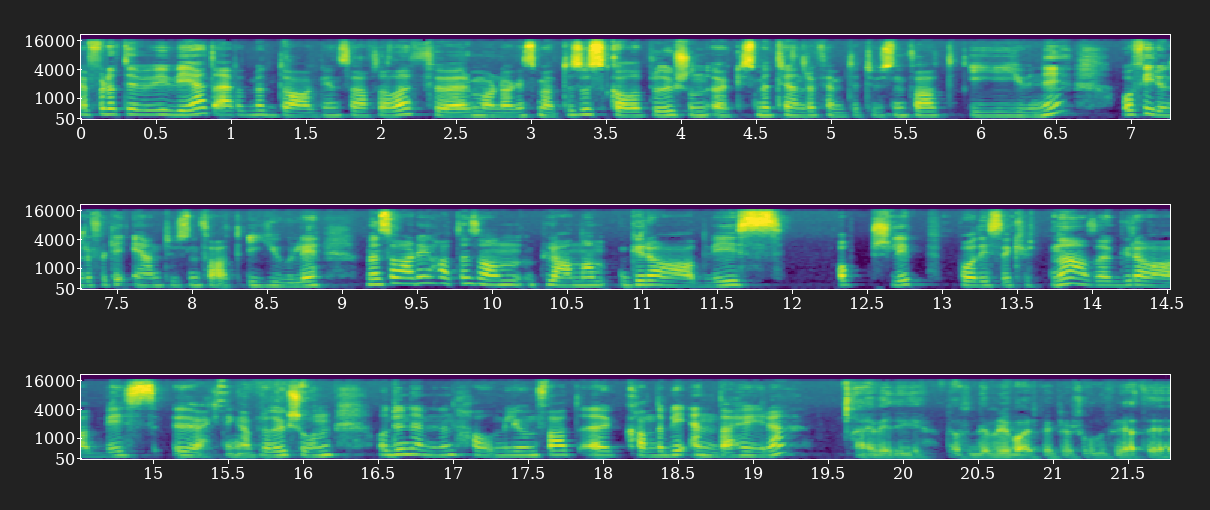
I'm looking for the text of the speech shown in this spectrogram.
Ja, for det vi vet er at Med dagens avtale før morgendagens møte så skal produksjonen økes med 350 000 fat i juni og 441 000 fat i juli. Men så har de hatt en sånn plan om gradvis oppslipp på disse kuttene, altså gradvis økning av produksjonen. Og Du nevner en halv million fat. Eh, kan det bli enda høyere? Nei, jeg vet ikke. Altså, det blir bare spekulasjoner. fordi det,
